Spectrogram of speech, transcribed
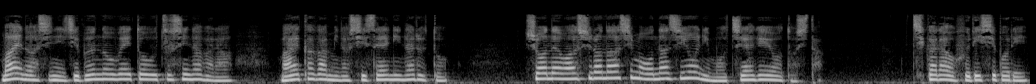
前の足に自分のウエイトを移しながら前かがみの姿勢になると少年は後ろの足も同じように持ち上げようとした。力を振り絞り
